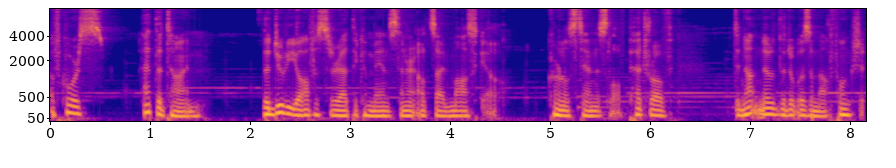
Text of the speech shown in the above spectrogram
Of course, at the time, the duty officer at the command center outside Moscow, Colonel Stanislav Petrov, did not know that it was a malfunction.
